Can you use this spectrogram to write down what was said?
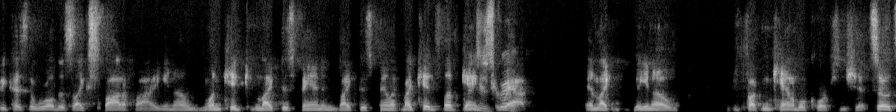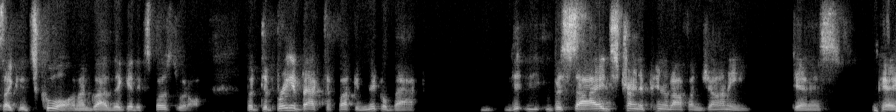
because the world is like Spotify. You know, one kid can like this band and like this band. Like my kids love gangster rap and like, you know, fucking Cannibal Corpse and shit. So it's like, it's cool. And I'm glad they get exposed to it all. But to bring it back to fucking Nickelback, th- besides trying to pin it off on Johnny, Dennis, okay,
